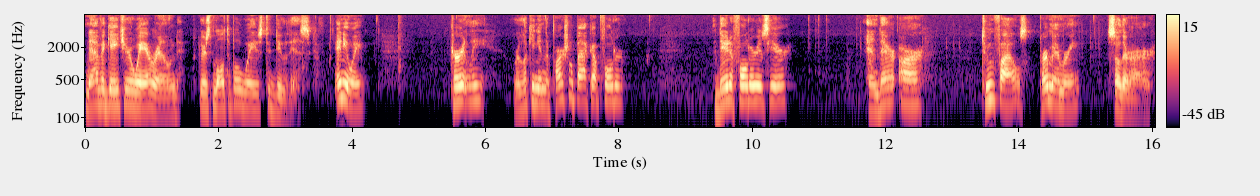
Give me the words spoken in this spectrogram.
navigate your way around. There's multiple ways to do this. Anyway, currently we're looking in the partial backup folder. The data folder is here, and there are two files per memory. So there are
